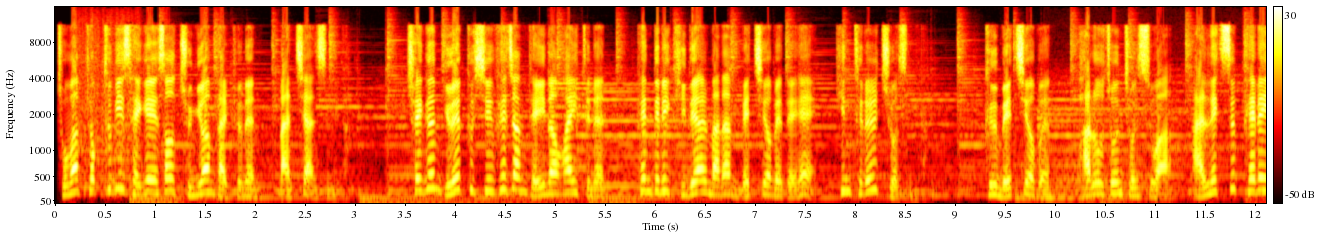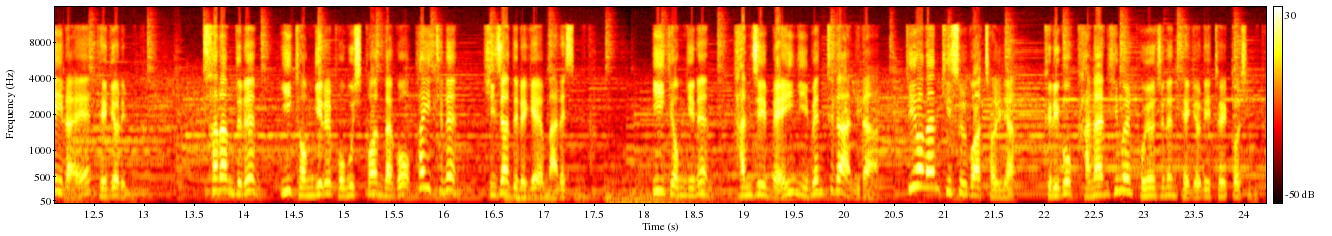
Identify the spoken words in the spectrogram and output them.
종합 격투기 세계에서 중요한 발표는 많지 않습니다. 최근 UFC 회장 데이나 화이트는 팬들이 기대할 만한 매치업에 대해 힌트를 주었습니다. 그 매치업은 바로 존 존스와 알렉스 페레이라의 대결입니다. 사람들은 이 경기를 보고 싶어 한다고 화이트는 기자들에게 말했습니다. 이 경기는 단지 메인 이벤트가 아니라 뛰어난 기술과 전략, 그리고 강한 힘을 보여주는 대결이 될 것입니다.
